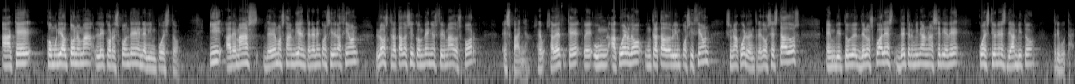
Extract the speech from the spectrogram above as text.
a qué comunidad autónoma le corresponde en el impuesto. Y además debemos también tener en consideración los tratados y convenios firmados por España. Sabed que eh, un acuerdo, un tratado de doble imposición, es un acuerdo entre dos estados en virtud de los cuales determinan una serie de cuestiones de ámbito tributario.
